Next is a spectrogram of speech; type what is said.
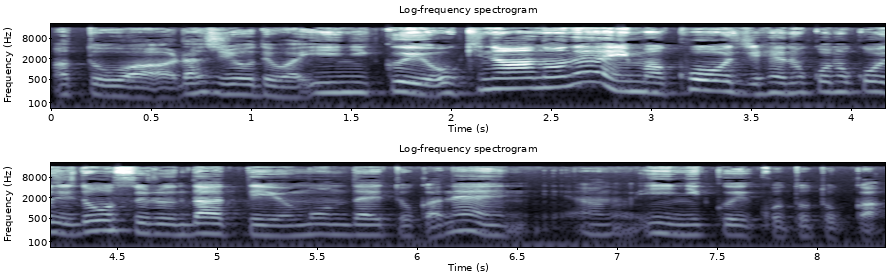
あとは、ラジオでは言いにくい、沖縄のね、今工事、辺野古の工事どうするんだっていう問題とかね、あの、言いにくいこととか。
